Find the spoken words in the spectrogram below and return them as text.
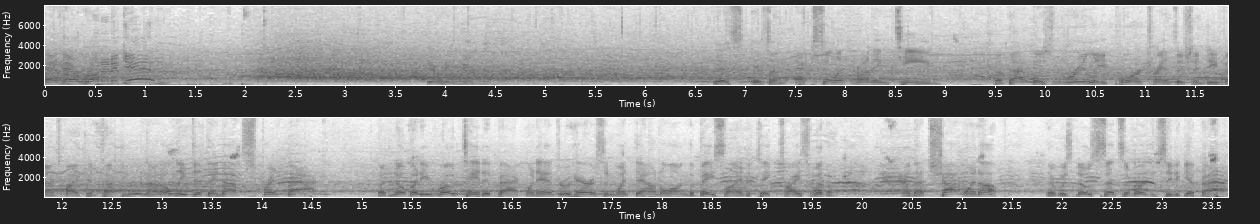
and they're running again. This is an excellent running team, but that was really poor transition defense by Kentucky. Not only did they not sprint back, but nobody rotated back when Andrew Harrison went down along the baseline to take Trice with him. When that shot went up, there was no sense of urgency to get back.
